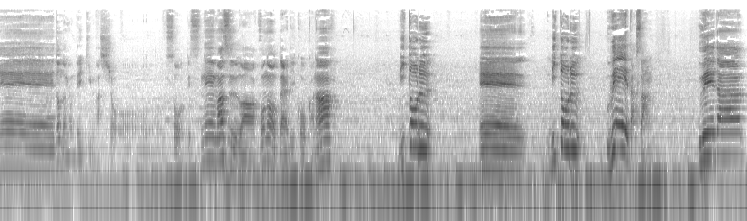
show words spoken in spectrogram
えー、どんどん読んでいきましょう。そうですね。まずはこのお便りいこうかな。リトルえー、リトルウェーダさん。上田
